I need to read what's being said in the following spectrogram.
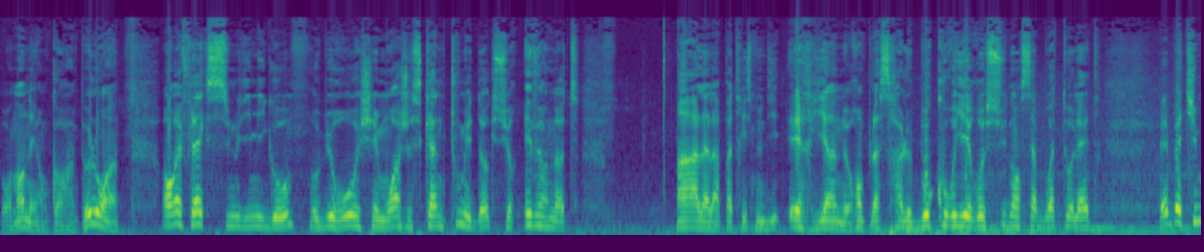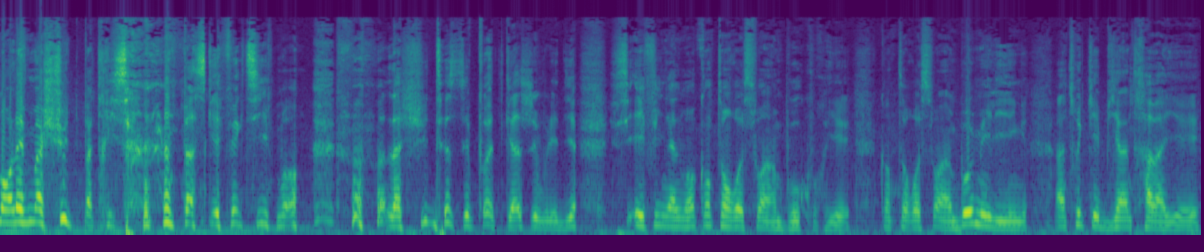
on en est encore un peu loin. En réflexe, nous dit Au bureau et chez moi, je scanne tous mes docs sur Evernote. Ah là là, Patrice nous dit, et rien ne remplacera le beau courrier reçu dans sa boîte aux lettres. Eh ben tu m'enlèves ma chute, Patrice, parce qu'effectivement, la chute de ce podcast, je voulais dire, et finalement, quand on reçoit un beau courrier, quand on reçoit un beau mailing, un truc qui est bien travaillé,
